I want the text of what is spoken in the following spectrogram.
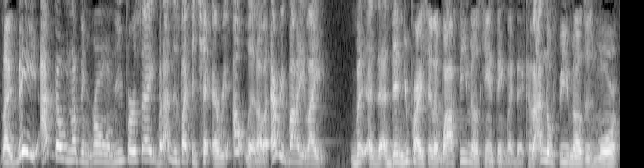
Like me, I know nothing wrong with me per se, but I just like to check every outlet out. Everybody, like but uh, then you probably say like, why females can't think like that? Because I know females is more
